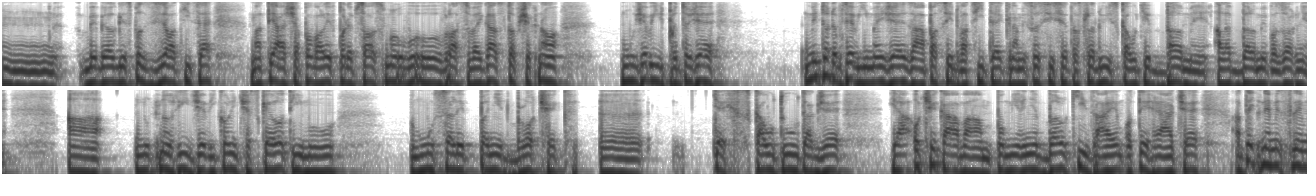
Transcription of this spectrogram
mm, by byl k dispozici Latíce. Matyáš Šapovaliv podepsal smlouvu v Las Vegas, to všechno může být, protože my to dobře víme, že zápasy 20 na mistrovství světa sledují skauti velmi, ale velmi pozorně. A nutno říct, že výkony českého týmu museli plnit bloček eh, těch skautů, takže já očekávám poměrně velký zájem o ty hráče. A teď nemyslím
